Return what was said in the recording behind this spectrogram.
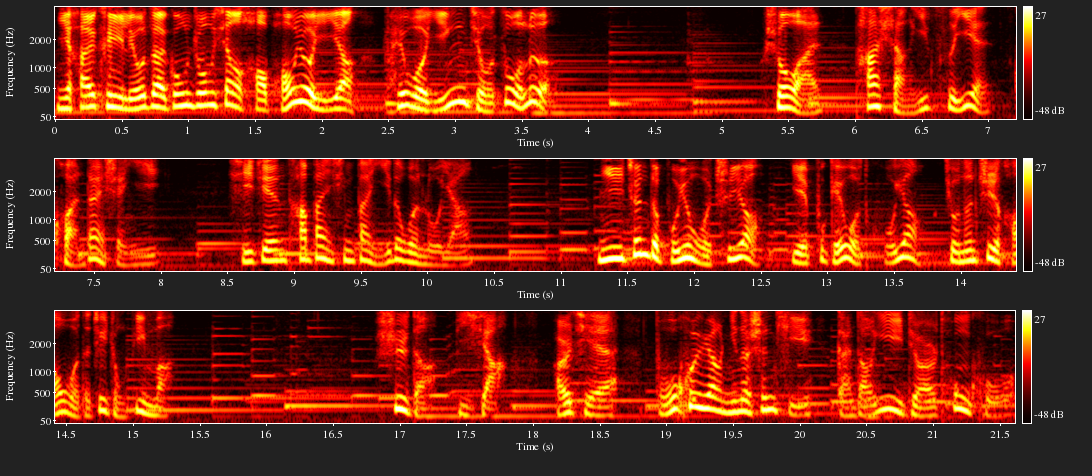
你还可以留在宫中，像好朋友一样陪我饮酒作乐。说完，他赏一次宴款待神医。席间，他半信半疑地问鲁阳：“你真的不用我吃药，也不给我涂药，就能治好我的这种病吗？”“是的，陛下，而且不会让您的身体感到一点痛苦。”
